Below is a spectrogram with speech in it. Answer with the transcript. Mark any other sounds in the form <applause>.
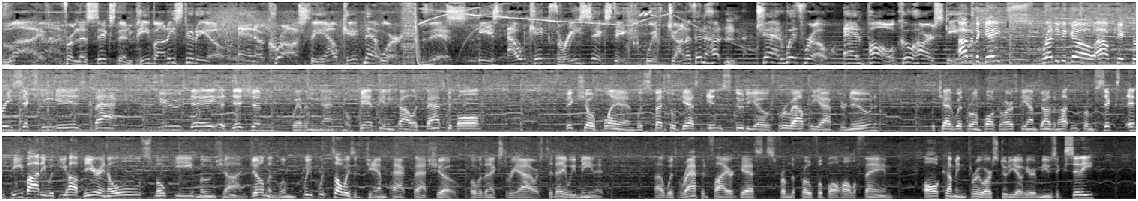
Live from the 6th and Peabody Studio and across the Outkick Network, this is Outkick 360 with Jonathan Hutton, Chad Withrow, and Paul Kuharsky. Out of the gates, ready to go. Outkick 360 is back. Tuesday edition. We have a new national champion in college basketball. Big show planned with special guests in studio throughout the afternoon. With Chad Withrow and Paul Kuharsky, I'm Jonathan Hutton from 6th and Peabody with Yeehaw Beer and Ole Smoky Moonshine. Gentlemen, when we, we, it's always a jam-packed fast show over the next three hours. Today we mean it uh, with rapid-fire guests from the Pro Football Hall of Fame all coming through our studio here in Music City.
